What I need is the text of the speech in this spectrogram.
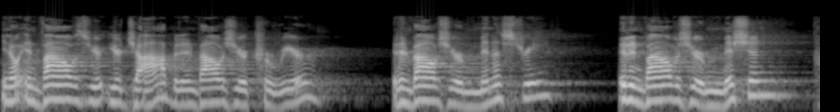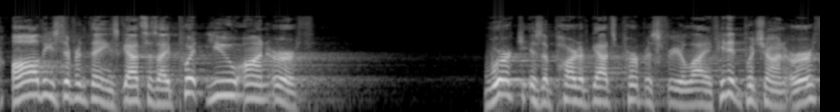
you know, involves your, your job, it involves your career, it involves your ministry, it involves your mission, all these different things. God says, I put you on earth. Work is a part of God's purpose for your life. He didn't put you on earth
